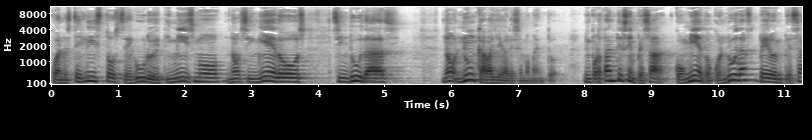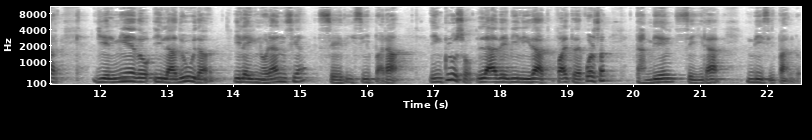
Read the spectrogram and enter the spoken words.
cuando estés listo, seguro de ti mismo, no sin miedos, sin dudas, no, nunca va a llegar ese momento. Lo importante es empezar, con miedo, con dudas, pero empezar. Y el miedo y la duda y la ignorancia se disipará. Incluso la debilidad, falta de fuerza, también se irá disipando.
